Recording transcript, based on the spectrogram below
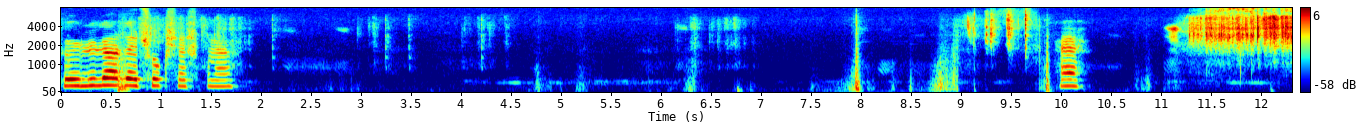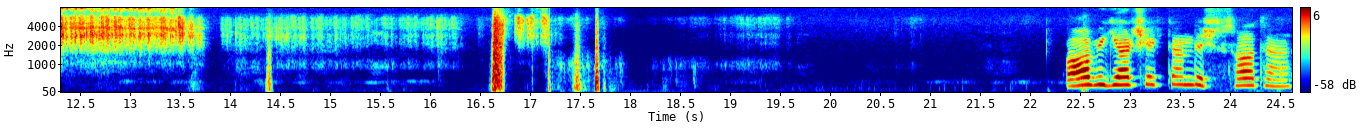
Köylüler de çok şaşkın ha. He. Abi gerçekten de saat ha.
